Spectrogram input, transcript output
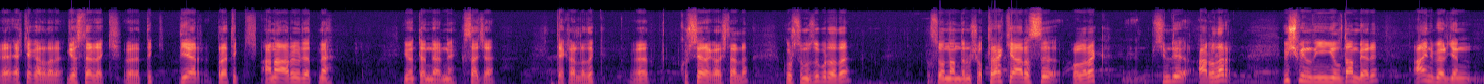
ve erkek arıları göstererek öğrettik. Diğer pratik ana arı üretme yöntemlerini kısaca tekrarladık ve kursiyer arkadaşlarla kursumuzu burada da sonlandırmış olduk. Trakya arısı olarak şimdi arılar 3000 yıldan beri aynı bölgenin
